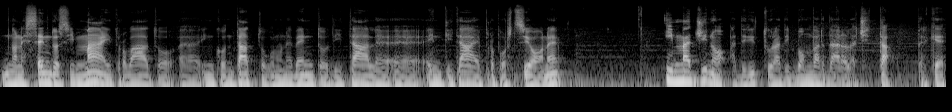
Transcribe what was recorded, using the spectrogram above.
non essendosi mai trovato eh, in contatto con un evento di tale eh, entità e proporzione, immaginò addirittura di bombardare la città perché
